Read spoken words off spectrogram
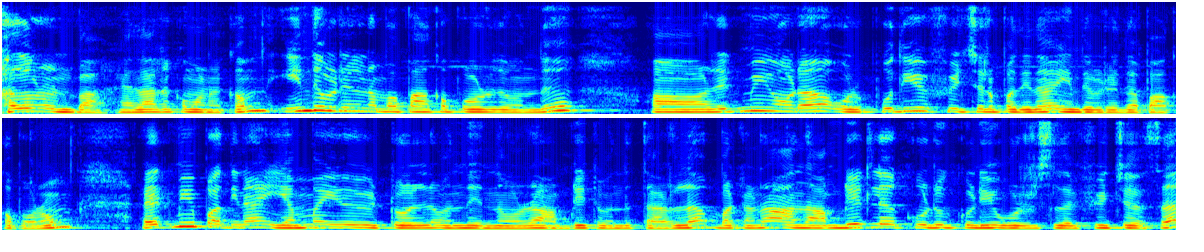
ஹலோ நண்பா. எல்லாருக்கும் வணக்கம். இந்த வீடியோவில் நம்ம பார்க்க போகிறது வந்து ரெட்மியோட ஒரு புதிய ஃபியூச்சர் பற்றி தான் இந்த வீடியோவில் பார்க்க போகிறோம் ரெட்மி பார்த்தீங்கன்னா எம்ஐயூ டுவெல் வந்து என்னோடய அப்டேட் வந்து தரல. பட் ஆனால் அந்த அப்டேட்டில் கொடுக்கக்கூடிய ஒரு சில ஃபியூச்சர்ஸை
